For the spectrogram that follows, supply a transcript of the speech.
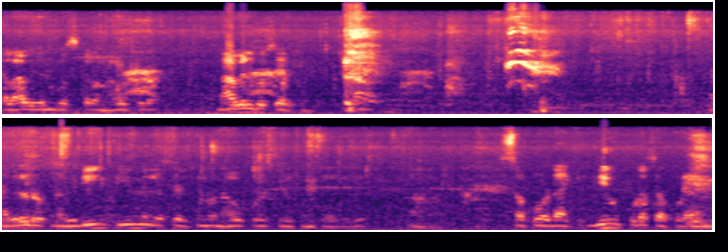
ಕಲಾವಿದನಿಗೋಸ್ಕರ ನಾವು ಕೂಡ ನಾವೆಲ್ಲರೂ ಸೇರ್ಕೊಂಡು. ನಾವೆಲ್ಲರೂ ನಾವು ಇಡೀ ಟೀಮ್ ಎಲ್ಲ ಸೇರ್ಕೊಂಡು ನಾವು ಕೂಡ ಸೇರ್ಕೊಂತ ಇದ್ದೀವಿ. ಸಪೋರ್ಟ್ ಹಾಕಿ ನೀವು ಕೂಡ ಸಪೋರ್ಟ್ ಆಗಿ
